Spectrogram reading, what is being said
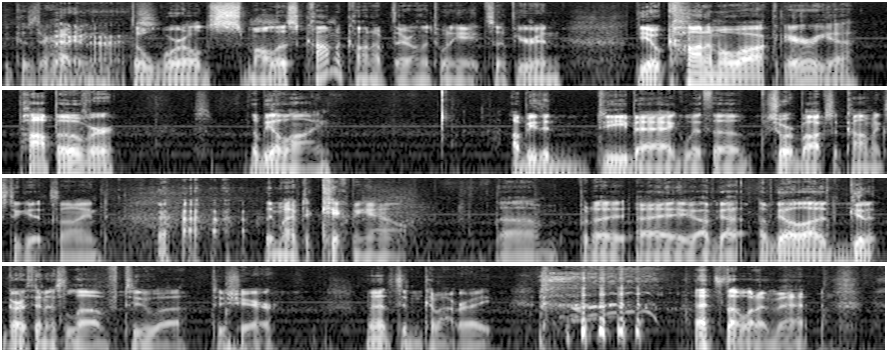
because they're Very having nice. the world's smallest Comic Con up there on the 28th. So if you're in the Oconomowoc area, pop over. There'll be a line. I'll be the D bag with a short box of comics to get signed. they might have to kick me out. Um, but I, I, I've got, I've got a lot of Garth Ennis love to, uh, to share. That didn't come out right. That's not what I meant.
